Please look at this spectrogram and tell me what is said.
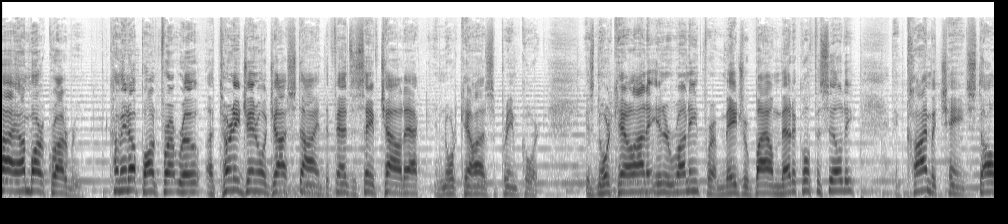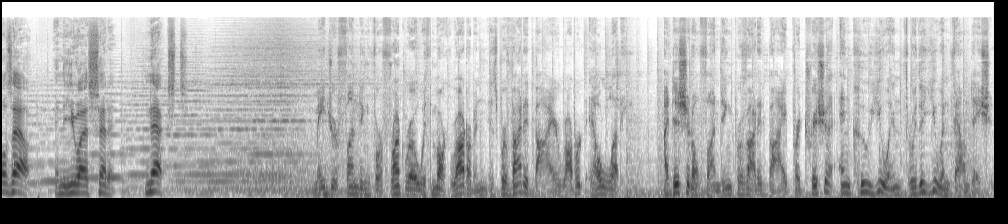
Hi, I'm Marc Rotenberg. Coming up on Front Row, Attorney General Josh Stein defends the Safe Child Act in North Carolina Supreme Court. Is North Carolina in the running for a major biomedical facility? And climate change stalls out in the U.S. Senate. Next. Major funding for Front Row with Marc Rotenberg is provided by Robert L. Luddy. Additional funding provided by Patricia and Ku Ewan through the Ewan Foundation,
